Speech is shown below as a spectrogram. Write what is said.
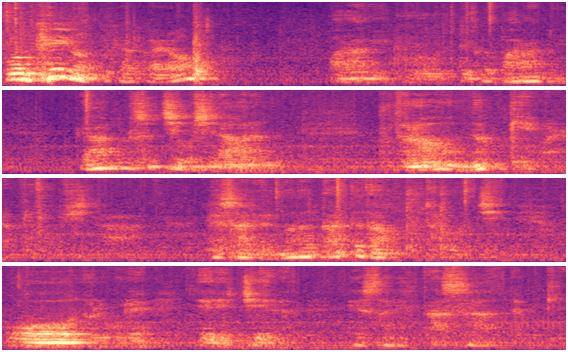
그럼 K는 어떻게 할까요? 바람이 불을 때그 바람이 뺨을 스치고 지나가는 부드러운 느낌을 느껴봅시다. 햇살이 얼마나 따뜻하고 부드러운지 온 얼굴에 내리쬐는 햇살의 따스한 느낌.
